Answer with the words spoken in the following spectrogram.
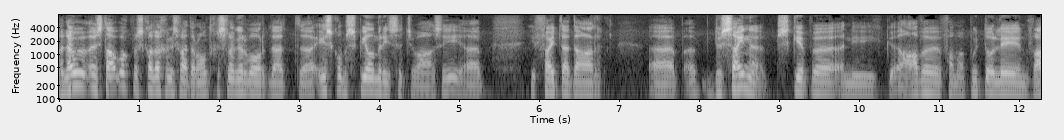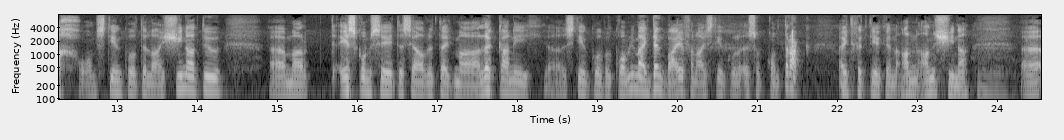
Maar nou is daar ook beskuldigings wat rondgeslinger word dat uh, Eskom speel met die situasie. Uh die feit dat daar uh dosyne skepe in die hawe van Maputo lê en wag om steenkool te laai China toe. Uh maar Eskom sê terselfdertyd maar hulle kan nie uh, steenkool bekom nie, maar ek dink baie van daai steenkool is op kontrak uitgeteken aan aan China. Uh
